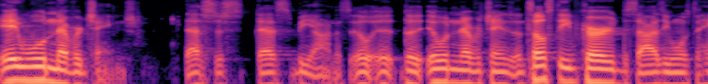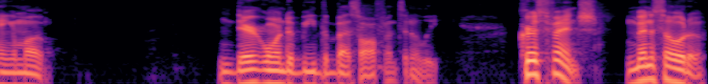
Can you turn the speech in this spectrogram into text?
it will never change. That's just, that's be honest. It, it, it will never change until Steve Kerr decides he wants to hang him up they're going to be the best offense in the league. Chris Finch, Minnesota,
